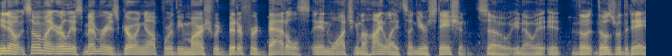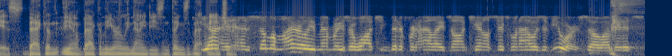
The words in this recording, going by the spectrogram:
You know, some of my earliest memories growing up were the Marshwood Biddeford battles and watching the highlights on your station. So, you know, it, it th- those were the days back in you know back in the early '90s and things of that yeah, nature. and, and some of my early memories are watching Biddeford highlights on Channel Six when I was a viewer. So, I mean, it's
